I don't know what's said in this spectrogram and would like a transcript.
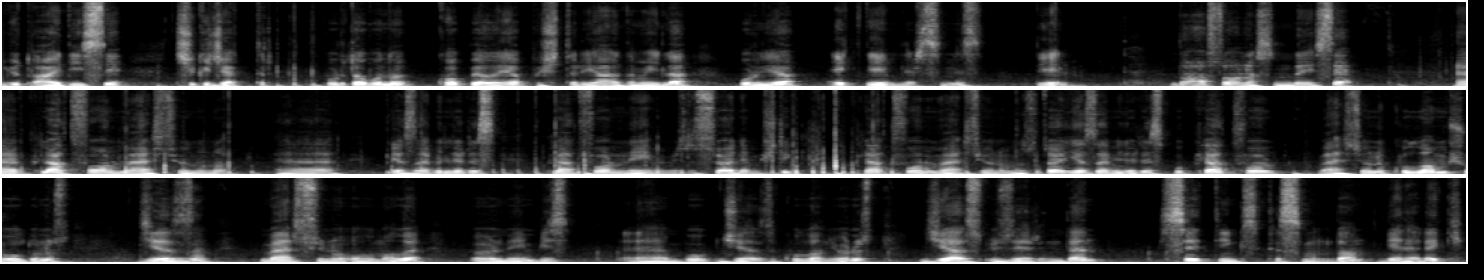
UD ID'si çıkacaktır. Burada bunu kopyala yapıştır yardımıyla buraya ekleyebilirsiniz diyelim. Daha sonrasında ise e, platform versiyonunu e, yazabiliriz. Platform name'imizi söylemiştik. Platform versiyonumuzu da yazabiliriz. Bu platform versiyonu kullanmış olduğunuz cihazın versiyonu olmalı. Örneğin biz e, bu cihazı kullanıyoruz. Cihaz üzerinden settings kısmından gelerek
